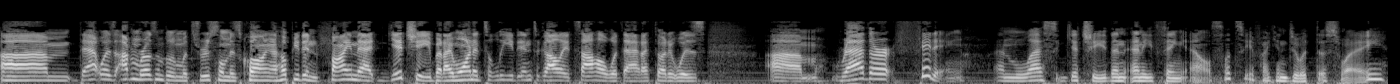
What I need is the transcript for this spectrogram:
um, that was Avram Rosenblum with Jerusalem is Calling. I hope you didn't find that gitchy, but I wanted to lead into Galei Tzahal with that. I thought it was um, rather fitting and less gitchy than anything else. Let's see if I can do it this way.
